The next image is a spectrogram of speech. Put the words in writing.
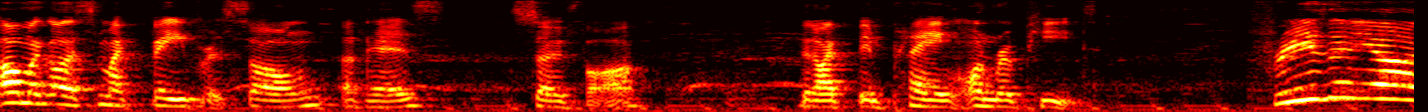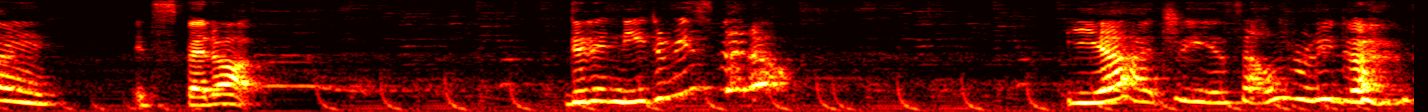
Oh my god, it's my favourite song of his so far that I've been playing on repeat. Friesenjung! It's sped up. Did it need to be sped up? Yeah, actually, it sounds really dope.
